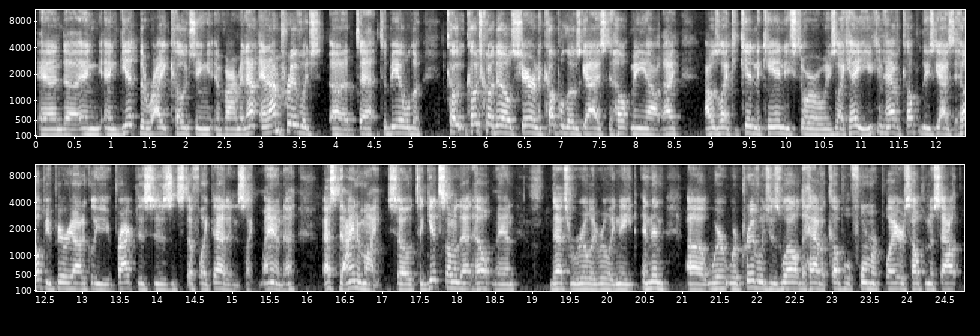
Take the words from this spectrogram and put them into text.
and uh, and and get the right coaching environment. And I'm privileged uh, to to be able to. Co- Coach Caudell is sharing a couple of those guys to help me out. I I was like a kid in a candy store when he's like, "Hey, you can have a couple of these guys to help you periodically, your practices and stuff like that." And it's like, man, that, that's dynamite. So to get some of that help, man, that's really really neat. And then uh, we're we're privileged as well to have a couple of former players helping us out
